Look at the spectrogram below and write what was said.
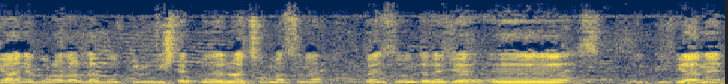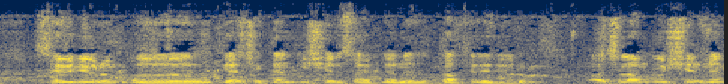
Yani buralarda bu tür işletmelerin açılmasını ben son derece e, yani seviniyorum. E, gerçekten iş yeri sahiplerini takdir ediyorum. Açılan bu iş yerinin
